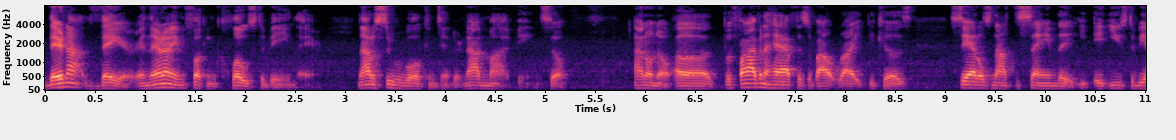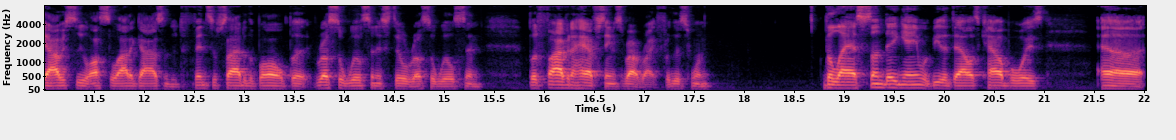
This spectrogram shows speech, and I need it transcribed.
They're not there, and they're not even fucking close to being there. Not a Super Bowl contender, not in my opinion. So, I don't know. Uh, but five and a half is about right because Seattle's not the same that it used to be. Obviously, lost a lot of guys on the defensive side of the ball, but Russell Wilson is still Russell Wilson. But five and a half seems about right for this one. The last Sunday game would be the Dallas Cowboys uh,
